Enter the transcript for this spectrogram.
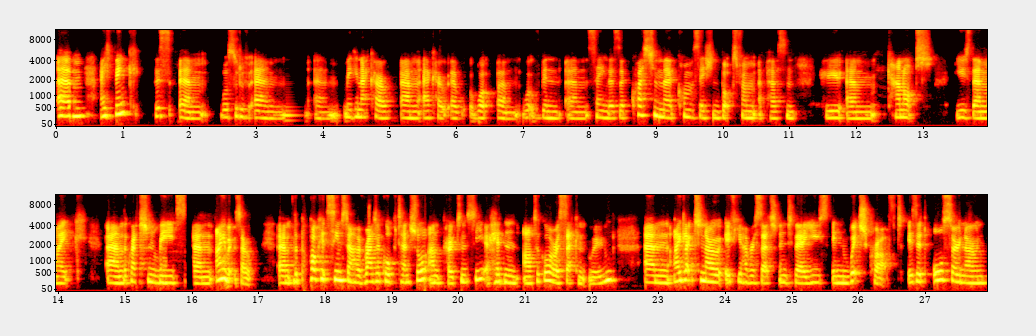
um, I think this um, will sort of um, um, make an echo um, echo uh, what um, what we've been um, saying. There's a question in the conversation box from a person who cannot use their mic. The question reads, I, so the pocket seems to have a radical potential and potency, a hidden article or a second room. I'd like to know if you have researched into their use in witchcraft. Is it also known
